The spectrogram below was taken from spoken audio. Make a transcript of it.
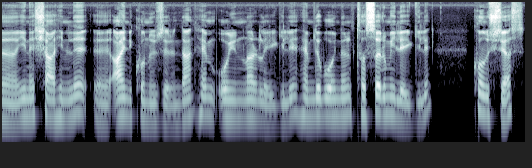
e, yine Şahin'le e, aynı konu üzerinden hem oyunlarla ilgili hem de bu oyunların tasarımı ile ilgili konuşacağız.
